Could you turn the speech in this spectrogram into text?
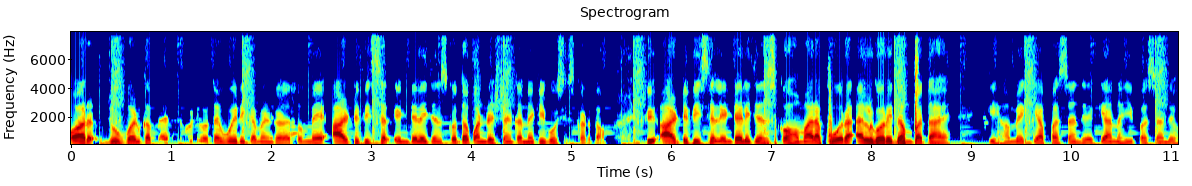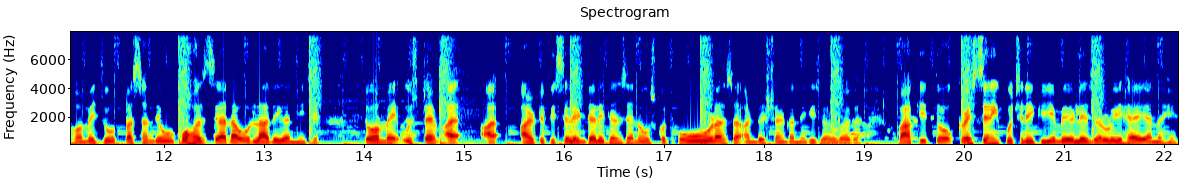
और जो वर्ल्ड का बेस्ट वीडियो होता है वही रिकमेंड करता है। तो मैं आर्टिफिशियल इंटेलिजेंस को तब अंडरस्टैंड करने की कोशिश करता हूँ। क्योंकि आर्टिफिशियल इंटेलिजेंस को हमारा पूरा एल्गोरिदम पता है कि हमें क्या पसंद है क्या नहीं पसंद है। हमें जो पसंद है वो बहुत ज़्यादा वो ला देगा नीचे। तो हमें उस टाइम आर्टिफिशियल इंटेलिजेंस है ना उसको थोड़ा सा अंडरस्टैंड करने की ज़रूरत है। बाकी तो क्वेश्चनिंग पूछने की ये मेरे लिए ज़रूरी है या नहीं?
